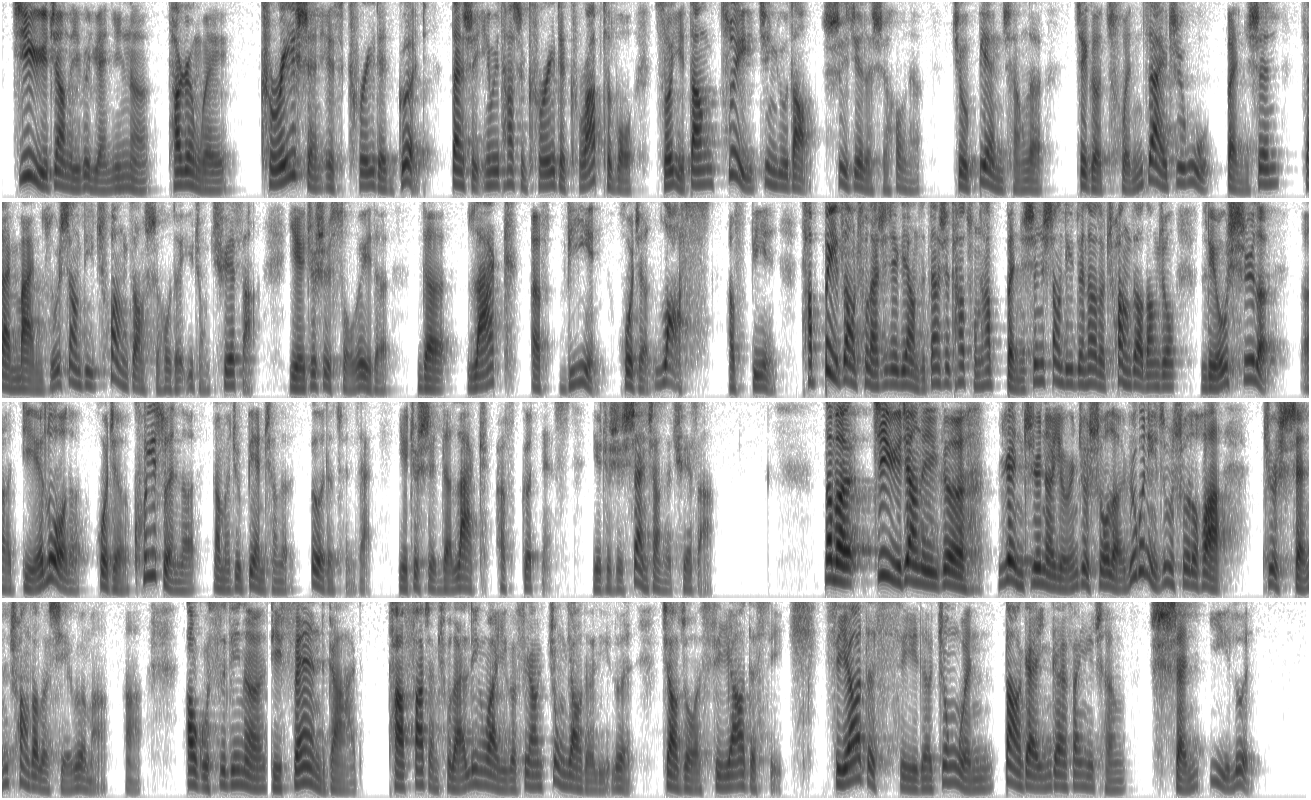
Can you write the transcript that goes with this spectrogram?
基于这样的一个原因呢，他认为 creation is created good。但是因为它是 created corruptible，所以当罪进入到世界的时候呢，就变成了这个存在之物本身在满足上帝创造时候的一种缺乏，也就是所谓的 the lack of being 或者 loss of being。它被造出来是这个样子，但是它从它本身上帝对它的创造当中流失了，呃，跌落了或者亏损了，那么就变成了恶的存在，也就是 the lack of goodness，也就是善上的缺乏。那么，基于这样的一个认知呢，有人就说了：如果你这么说的话，就是神创造了邪恶吗？啊，奥古斯丁呢，defend God，他发展出来另外一个非常重要的理论，叫做 theodicy。theodicy 的中文大概应该翻译成神议论，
